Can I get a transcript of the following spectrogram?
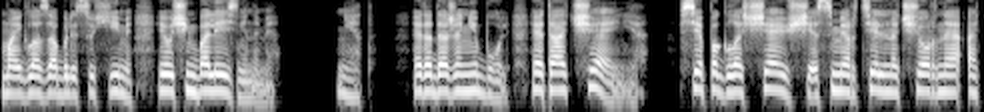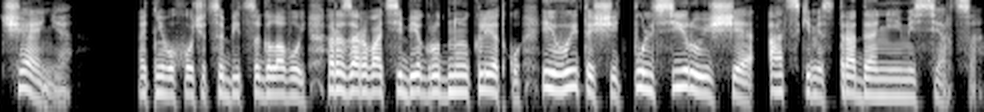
Мои глаза были сухими и очень болезненными. Нет, это даже не боль, это отчаяние. Всепоглощающее, смертельно черное отчаяние, от него хочется биться головой, разорвать себе грудную клетку и вытащить пульсирующее адскими страданиями сердце.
